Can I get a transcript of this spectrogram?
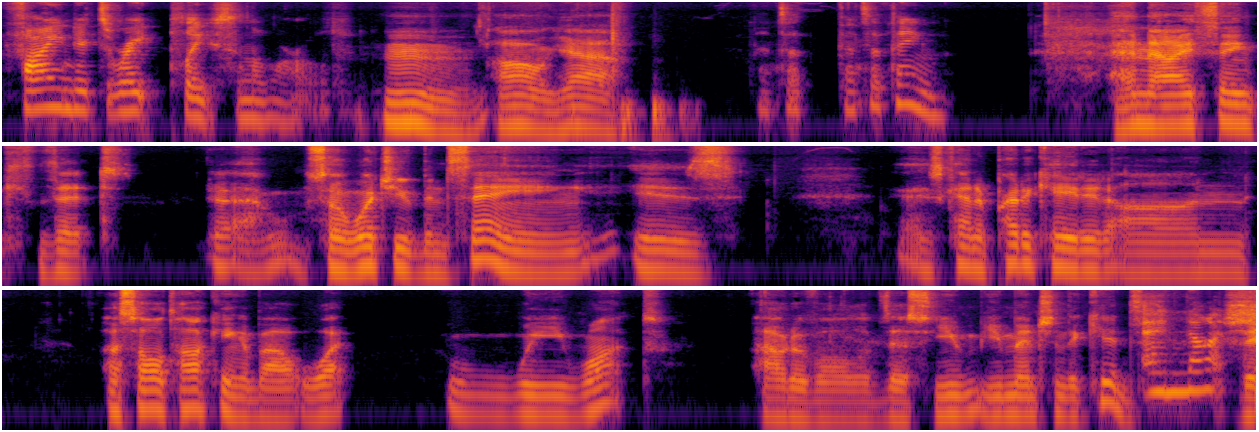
find its right place in the world Hmm. Oh, yeah. that's a that's a thing And I think that uh, so what you've been saying is is kind of predicated on us all talking about what we want out of all of this. You you mentioned the kids. and not they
